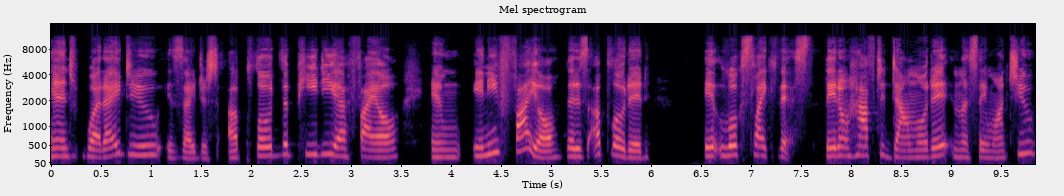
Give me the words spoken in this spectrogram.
and what I do is I just upload the PDF file and any file that is uploaded it looks like this. They don't have to download it unless they want to.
